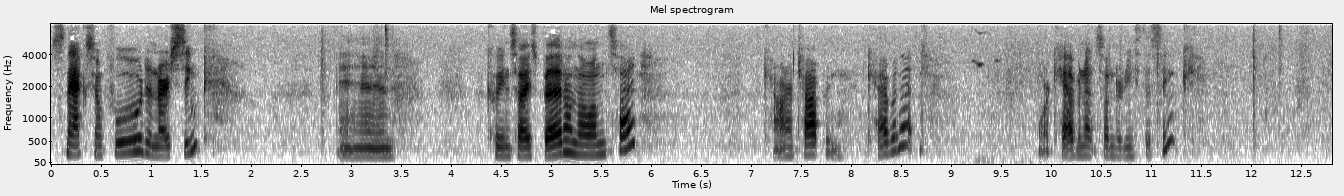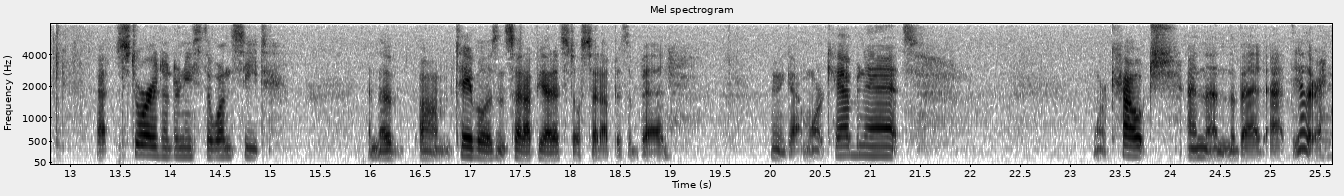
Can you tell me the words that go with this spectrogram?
snacks and food in our sink. And a queen size bed on the one side. Countertop and cabinet. More cabinets underneath the sink. Got storage underneath the one seat. And the um, table isn't set up yet. It's still set up as a bed. And we got more cabinets. More couch. And then the bed at the other end.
